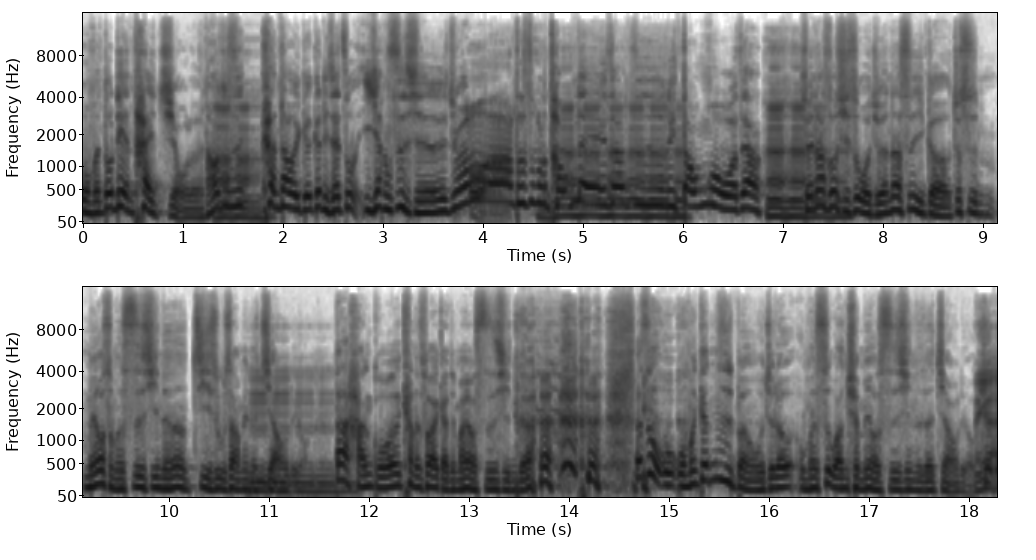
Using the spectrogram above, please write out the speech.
我们都练太久了，然后就是看到一个跟你在做一样事情的人，就觉得哇，他是我的同类，这样子，你懂我这样。所以那时候其实我觉得那是一个就是没有什么私心的那种技术上面的交流，但韩国看得出来，感觉蛮有私心的。但是我我们跟日本，我觉得我们是完全没有私心的在交流，因为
